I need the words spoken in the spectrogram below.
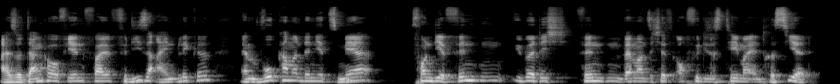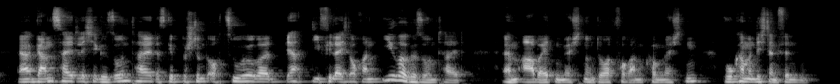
Also danke auf jeden Fall für diese Einblicke. Ähm, wo kann man denn jetzt mehr von dir finden, über dich finden, wenn man sich jetzt auch für dieses Thema interessiert? Ja, ganzheitliche Gesundheit. Es gibt bestimmt auch Zuhörer, ja, die vielleicht auch an ihrer Gesundheit ähm, arbeiten möchten und dort vorankommen möchten. Wo kann man dich denn finden?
